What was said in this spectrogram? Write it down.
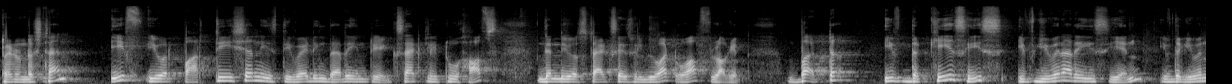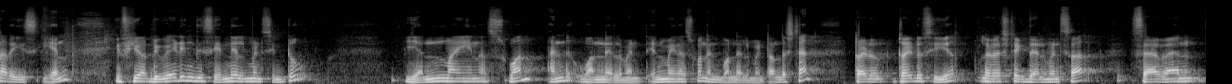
Try to understand? If your partition is dividing the array into exactly two halves then your stack size will be what? Of log n. But if the case is if given array is n if the given array is n if you are dividing this n elements into n minus 1 and 1 element. n minus 1 and 1 element. Understand? Try to try to see here. Let us take the elements are 7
